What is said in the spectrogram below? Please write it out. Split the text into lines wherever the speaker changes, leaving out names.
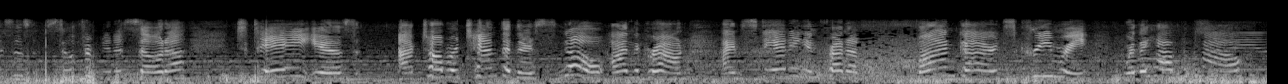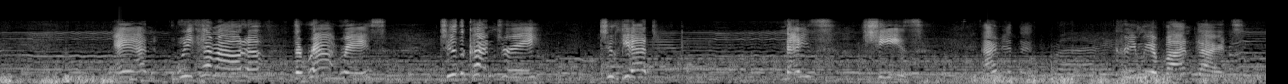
This is still from Minnesota. Today is October 10th and there's snow on the ground. I'm standing in front of Bongard's Creamery where they have the cow. And we come out of the rat race to the country to get nice cheese. I'm at the Creamery of Bongard's.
